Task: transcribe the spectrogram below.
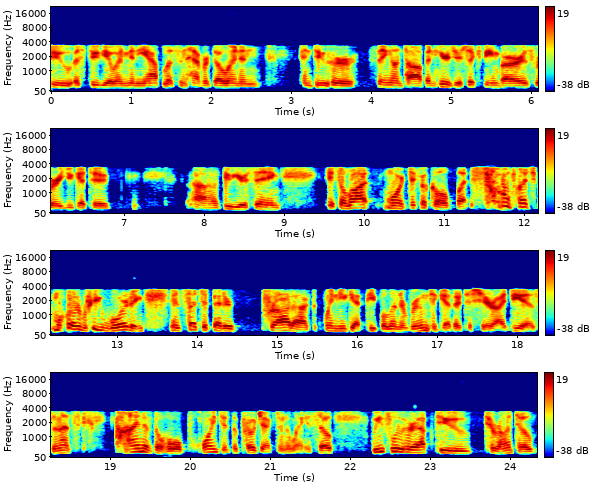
to a studio in Minneapolis and have her go in and and do her thing on top. And here's your 16 bars where you get to uh, do your thing it's a lot more difficult, but so much more rewarding and such a better product when you get people in a room together to share ideas. And that's kind of the whole point of the project in a way. So we flew her up to Toronto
